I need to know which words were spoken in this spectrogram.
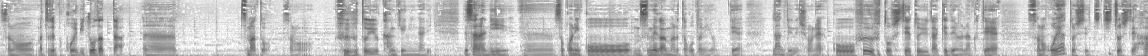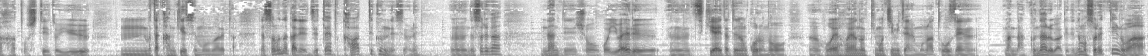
その、まあ、例えば恋人だった、うん、妻とその夫婦という関係になりでさらに、えー、そこにこう娘が生まれたことによって何て言うんでしょうね。こう夫婦としてというだけではなくてその親として父として母としてといううんまた関係性も生まれた。その中で絶対やっぱ変わってくんですよね。うん、でそれが何て言うんでしょう。こういわゆる、うん、付き合いたての頃の、うん、ほやほやの気持ちみたいなものは当然まあなくなるわけで。でもそれっていうのは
